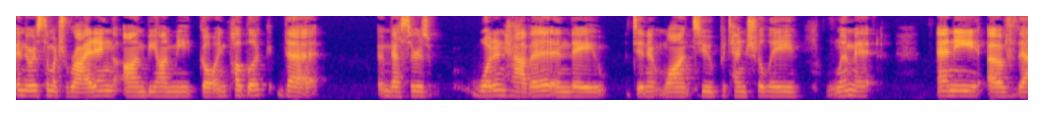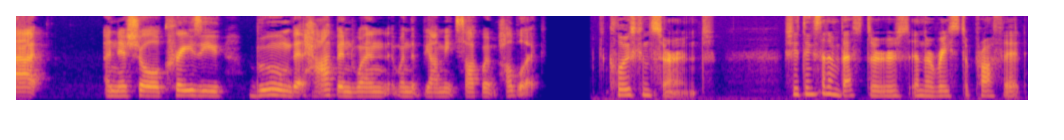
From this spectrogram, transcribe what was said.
and there was so much riding on Beyond Meat going public that investors wouldn't have it and they didn't want to potentially limit any of that initial crazy boom that happened when when the Beyond Meat stock went public. Chloe's concerned. She thinks that investors in the race to profit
